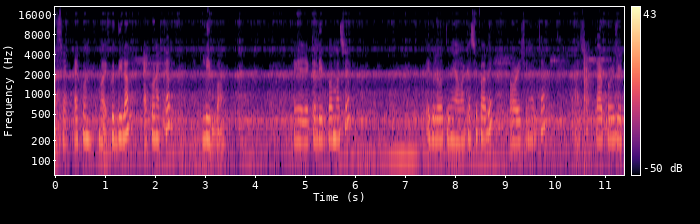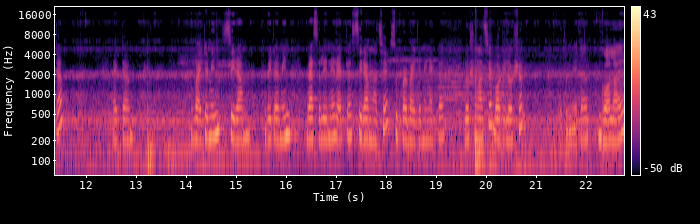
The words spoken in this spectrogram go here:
আচ্ছা এখন একটু দিলাম। এখন একটা লিপ বাম এই যে একটা লিপ বাম আছে। এগুলো তুমি আমার কাছে পাবে অরিজিনালটা আচ্ছা তারপরে যেটা, একটা ভাইটামিন সিরাম ভিটামিন ভ্যাসলিনের একটা সিরাম আছে সুপার ভাইটামিন একটা লোশন আছে বডি লোশন তো তুমি এটা গলায়,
